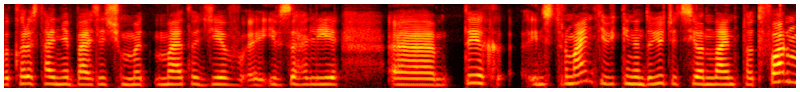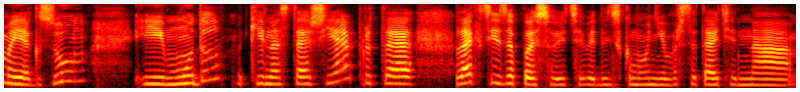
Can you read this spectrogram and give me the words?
використання безліч методів е, і, взагалі, е, тих інструментів, які надають ці онлайн-платформи, як Zoom і Moodle, які в нас теж є. Проте лекції записуються в Віденському університеті на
